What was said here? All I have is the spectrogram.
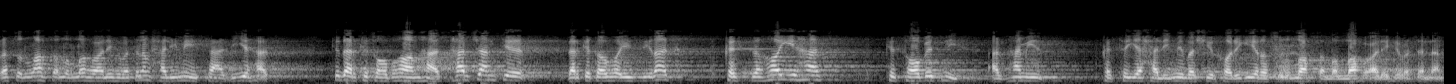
رسول الله صلی الله علیه و سلم حلیمه سعدیه هست که در کتاب ها هم هست. هرچند که در کتاب های سیرت قصه هایی هست که ثابت نیست از همین قصه حلیمه و شیرخارگی رسول الله صلی الله علیه و سلم.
